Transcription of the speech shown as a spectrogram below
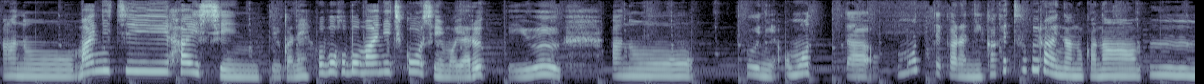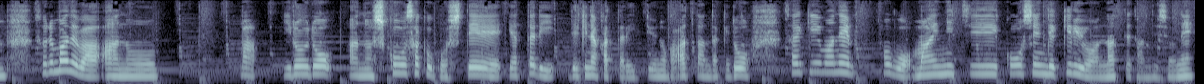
あの毎日配信っていうかねほぼほぼ毎日更新をやるっていうあの風に思った思ってから2ヶ月ぐらいなのかな。うん。それまではあのまあいろいろ試行錯誤してやったりできなかったりっていうのがあったんだけど最近はねほぼ毎日更新できるようになってたんですよね。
